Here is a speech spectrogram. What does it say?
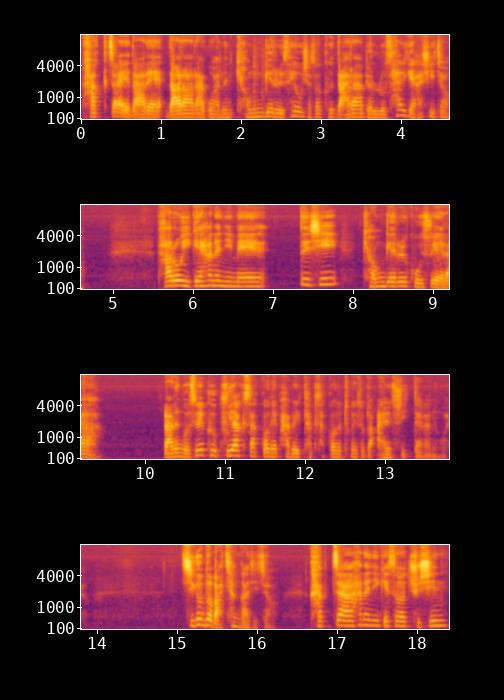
각자의 나라, 나라라고 하는 경계를 세우셔서 그 나라별로 살게 하시죠. 바로 이게 하나님의 뜻이 경계를 고수해라 라는 것을 그 구약 사건의 바벨탑 사건을 통해서도 알 수 있다라는 거예요. 지금도 마찬가지죠. 각자 하나님께서 주신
